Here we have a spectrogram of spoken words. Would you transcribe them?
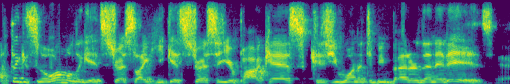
I think it's normal to get stressed. Like you get stressed at your podcast because you want it to be better than it is. yeah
